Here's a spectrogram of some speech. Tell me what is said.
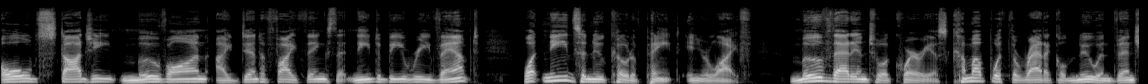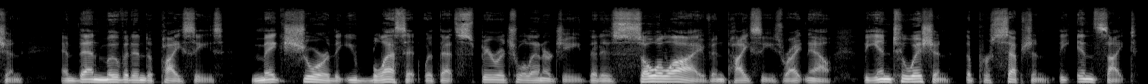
old, stodgy, move on, identify things that need to be revamped. What needs a new coat of paint in your life? Move that into Aquarius. Come up with the radical new invention and then move it into Pisces make sure that you bless it with that spiritual energy that is so alive in Pisces right now the intuition, the perception, the insight.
